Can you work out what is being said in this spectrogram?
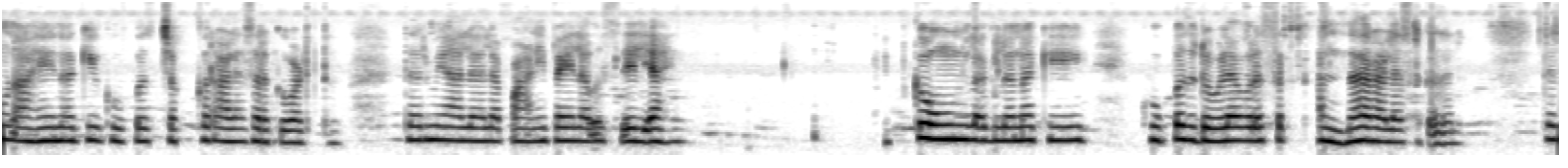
ऊन आहे ना की खूपच चक्कर आल्यासारखं वाटतं. तर मी आल्याला पाणी प्यायला बसलेली आहे. इतकं ऊन लागलं ना की खूपच डोळ्यावर असं अंधार आल्यासारखं झालं. तर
